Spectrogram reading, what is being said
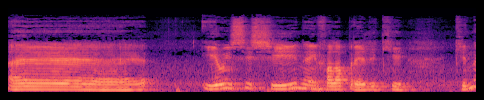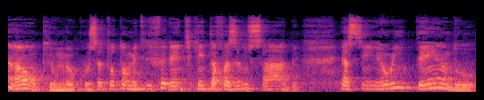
É, e eu insisti né, em falar para ele que que não, que o meu curso é totalmente diferente. Quem está fazendo sabe. É assim, eu entendo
